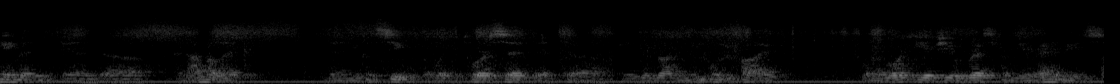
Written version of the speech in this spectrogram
Haman and, uh, and Amalek, then you can see what the Torah said that uh, in Deuteronomy 25, when the Lord gives you rest from your enemies,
